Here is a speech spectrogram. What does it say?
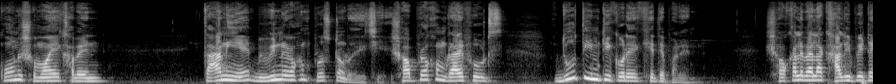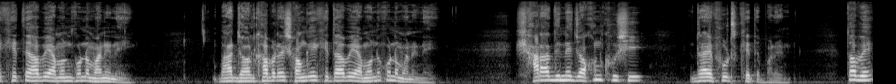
কোন সময়ে খাবেন তা নিয়ে বিভিন্ন রকম প্রশ্ন রয়েছে। সব রকম ড্রাই ফ্রুটস দু তিনটি করে খেতে পারেন। সকালবেলা খালি পেটে খেতে হবে এমন কোনো মানে নেই। বা জলখাবারের সঙ্গে খেতে হবে এমনও কোনো মানে নেই। সারাদিনে যখন খুশি ড্রাই ফ্রুটস খেতে পারেন। তবে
